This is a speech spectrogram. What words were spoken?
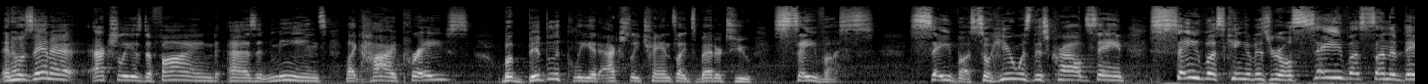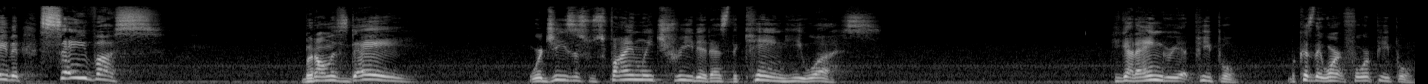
And Hosanna actually is defined as it means like high praise, but biblically it actually translates better to save us. Save us. So here was this crowd saying, Save us, King of Israel. Save us, Son of David. Save us. But on this day, where Jesus was finally treated as the king he was, he got angry at people because they weren't for people.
